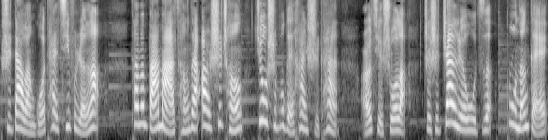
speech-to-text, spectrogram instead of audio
是大宛国太欺负人了。他们把马藏在二师城，就是不给汉使看，而且说了这是战略物资，不能给。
